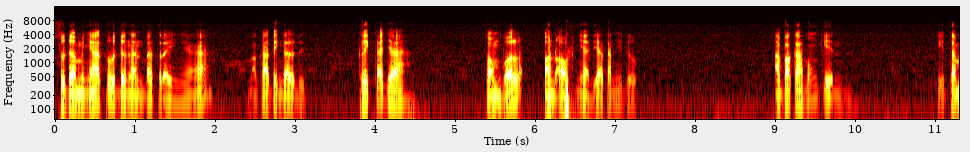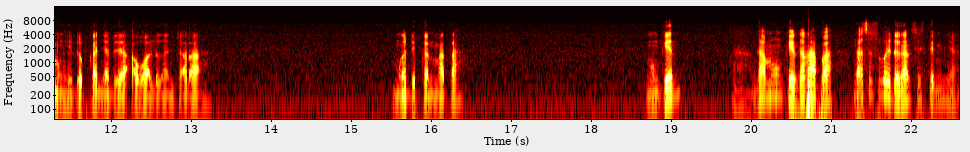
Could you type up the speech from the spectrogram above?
sudah menyatu dengan baterainya, maka tinggal klik aja tombol on off-nya, dia akan hidup. Apakah mungkin kita menghidupkannya dari awal dengan cara mengedipkan mata? Mungkin? Nah, nggak mungkin. Kenapa? Nggak sesuai dengan sistemnya.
